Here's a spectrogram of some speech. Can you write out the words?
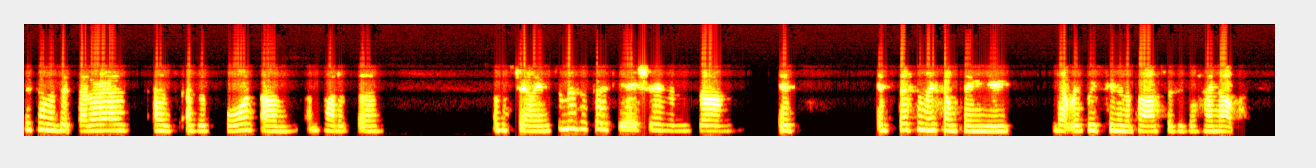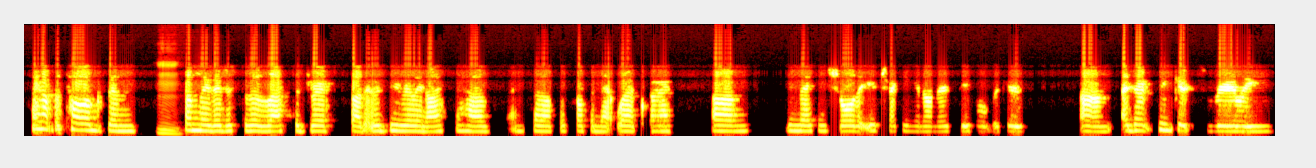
become a bit better as as, as a sport. Um, I'm part of the Australian Swimmers Association, and um, it's it's definitely something you that we've seen in the past where people hang up hang up the togs and mm. suddenly they're just sort of left adrift but it would be really nice to have and set up a proper network where um, you're making sure that you're checking in on those people because um, I don't think it's really,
